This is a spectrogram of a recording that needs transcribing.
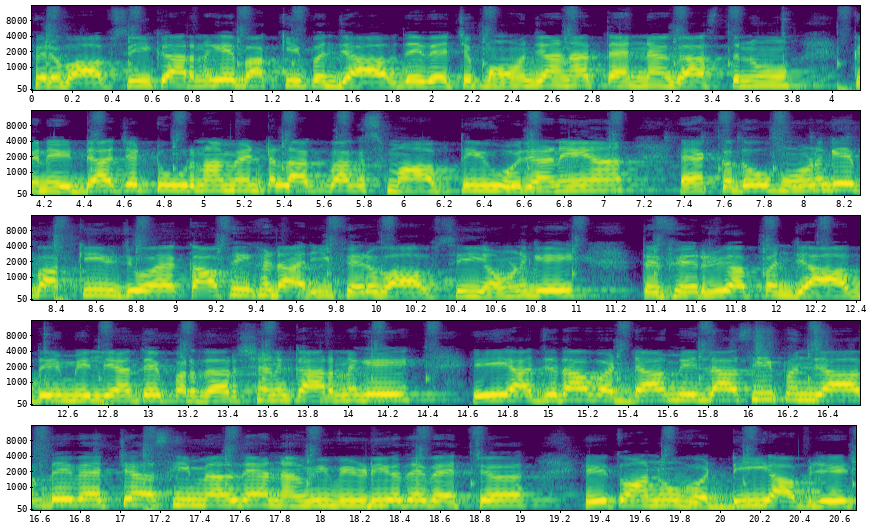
ਫਿਰ ਵਾਪਸੀ ਕਰਨਗੇ। ਬਾਕੀ ਪੰਜਾਬ ਦੇ ਵਿੱਚ ਪਹੁੰਚ ਜਾਣਾ 3 ਅਗਸਤ ਨੂੰ। ਕੈਨੇਡਾ 'ਚ ਟੂਰਨਾਮੈਂਟ ਲਗਭਗ ਸਮਾਪਤੀ ਹੋ ਜਾਣੇ ਆ। ਇੱਕ ਦੋ ਹੋਣਗੇ, ਬਾਕੀ ਜੋ ਹੈ ਕਾਫੀ ਖਿਡਾਰੀ ਫਿਰ ਵਾਪਸੀ ਆਉਣਗੇ ਤੇ ਫਿਰ ਜੋ ਹੈ ਪੰਜਾਬ ਦੇ ਮੇਲਿਆਂ ਤੇ ਪ੍ਰਦਰਸ਼ਨ ਕਰਨਗੇ। ਇਹ ਅੱਜ ਦਾ ਵੱਡਾ ਮੇਲਾ ਸੀ ਪੰਜਾਬ ਦੇ ਵਿੱਚ। ਅਸੀਂ ਮਿਲਦੇ ਹਾਂ ਨਵੀਂ ਵੀਡੀਓ ਦੇ ਵਿੱਚ। ਇਹ ਤੁਹਾਨੂੰ ਵੱਡੀ ਅਪਡੇਟ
